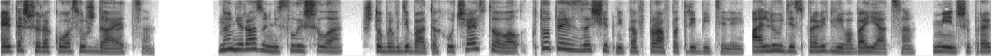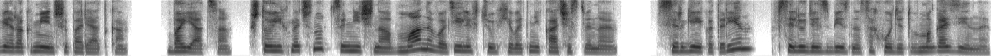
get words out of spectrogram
Это широко осуждается. Но ни разу не слышала, чтобы в дебатах участвовал кто-то из защитников прав потребителей. А люди справедливо боятся. Меньше проверок, меньше порядка. Боятся, что их начнут цинично обманывать или втюхивать некачественное. Сергей Катерин, все люди из бизнеса ходят в магазины.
